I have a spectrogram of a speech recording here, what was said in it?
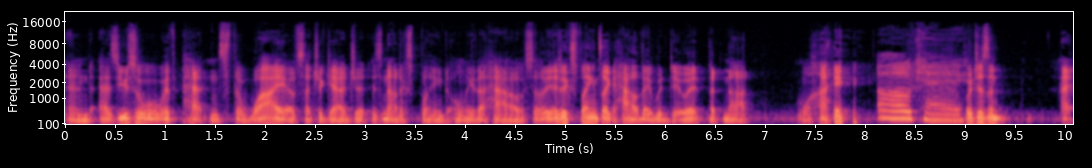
and as usual with patents, the why of such a gadget is not explained, only the how. So it explains like how they would do it, but not why. Okay. Which isn't. I,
